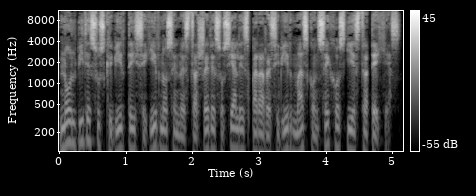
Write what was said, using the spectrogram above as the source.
no olvides suscribirte y seguirnos en nuestras redes sociales para recibir más consejos y estrategias.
